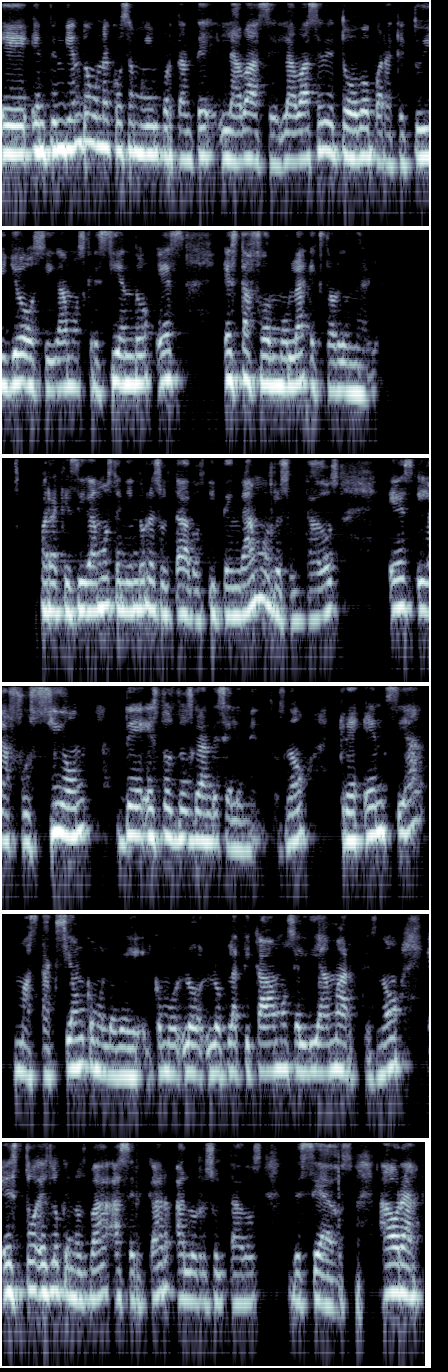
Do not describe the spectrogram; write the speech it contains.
eh, entendiendo una cosa muy importante, la base, la base de todo para que tú y yo sigamos creciendo es esta fórmula extraordinaria. Para que sigamos teniendo resultados y tengamos resultados, es la fusión de estos dos grandes elementos, ¿no? Creencia más acción, como lo, ve, como lo, platicábamos el día martes, ¿no? Esto es lo que nos va a acercar a los resultados deseados. Ahora,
